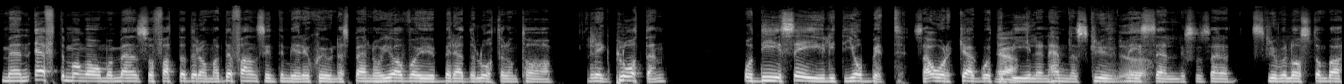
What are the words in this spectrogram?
Men efter många om och men så fattade de att det fanns inte mer än 700 spänn och jag var ju beredd att låta dem ta reggplåten. Och det i sig är ju lite jobbigt. Så här, orka gå till ja. bilen, hämta skruvmejsel, ja. liksom så här, skruva loss. De bara,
